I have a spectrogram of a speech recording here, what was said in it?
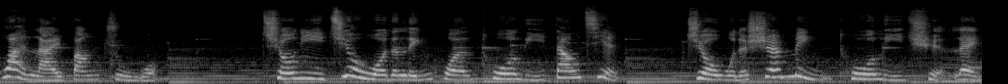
快来帮助我，求你救我的灵魂脱离刀剑。救我的生命脱离犬类，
